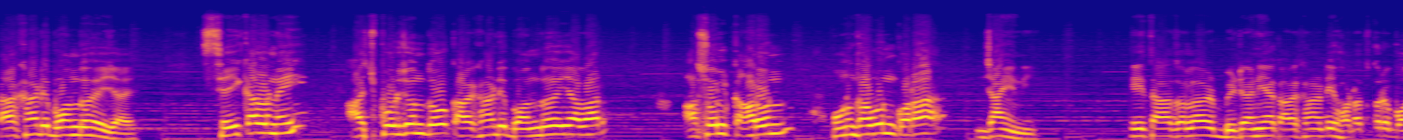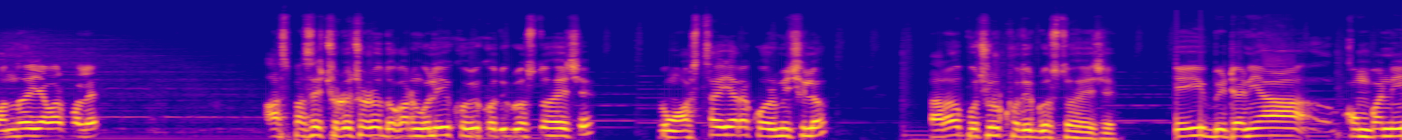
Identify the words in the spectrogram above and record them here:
কারখানাটি বন্ধ হয়ে যায়। সেই কারণেই আজ পর্যন্ত কারখানাটি বন্ধ হয়ে যাওয়ার আসল কারণ অনুধাবন করা যায়নি। এই তারাতলার ব্রিটানিয়া কারখানাটি হঠাৎ করে বন্ধ হয়ে যাওয়ার ফলে আশপাশের ছোট ছোট দোকানগুলি খুবই ক্ষতিগ্রস্ত হয়েছে এবং অস্থায়ী যারা কর্মী ছিল, তারাও প্রচুর ক্ষতিগ্রস্ত হয়েছে। এই ব্রিটানিয়া কোম্পানি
